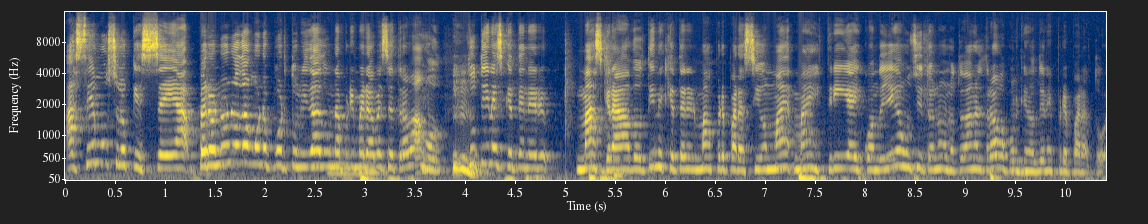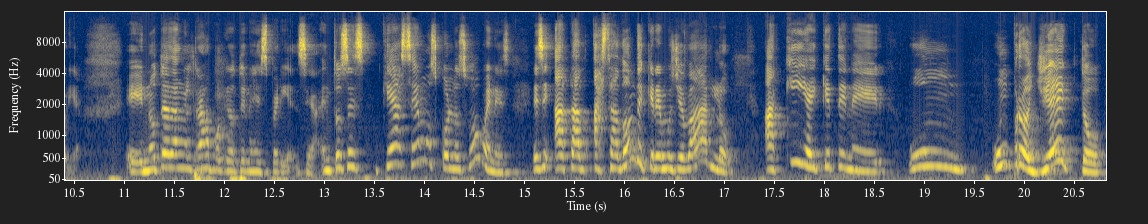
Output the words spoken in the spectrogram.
Hacemos lo que sea, pero no nos dan una oportunidad de una primera vez de trabajo. Tú tienes que tener más grado, tienes que tener más preparación, más maestría, y cuando llegas a un sitio, no, no te dan el trabajo porque no tienes preparatoria. Eh, no te dan el trabajo porque no tienes experiencia. Entonces, ¿qué hacemos con los jóvenes? Es decir, ¿hasta, hasta dónde queremos llevarlo? Aquí hay que tener un, un proyecto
